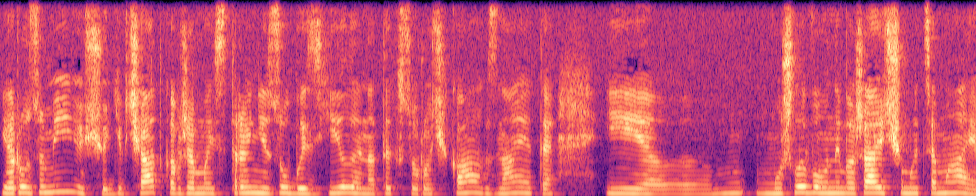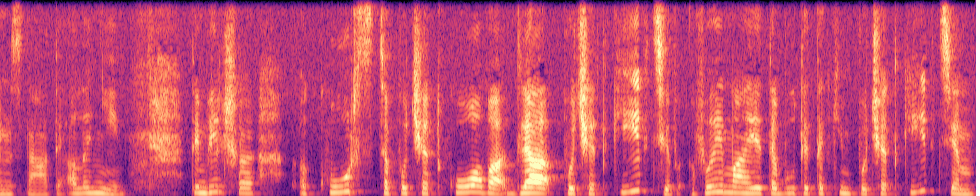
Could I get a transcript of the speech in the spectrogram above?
Я розумію, що дівчатка вже майстрині зуби з'їли на тих сорочках, знаєте, і е, можливо вони вважають, що ми це маємо знати, але ні. Тим більше е, курс це початкова для початківців. Ви маєте бути таким початківцем,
